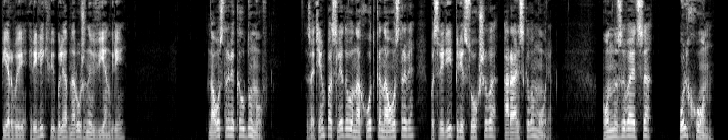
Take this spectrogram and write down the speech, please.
Первые реликвии были обнаружены в Венгрии, на острове Колдунов. Затем последовала находка на острове посреди пересохшего Аральского моря. Он называется Ольхон,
